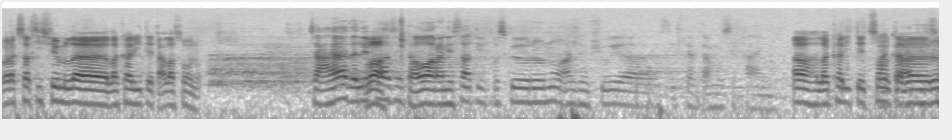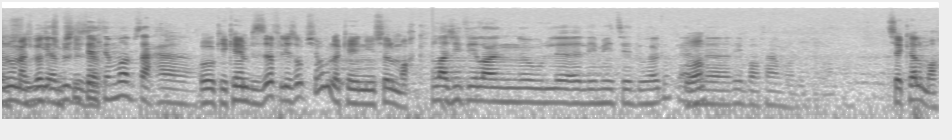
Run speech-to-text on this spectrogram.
وراك satisfait من la qualité تاع la sono تاع هذا اللي تاع هو راني satisfait parce que Renault عندهم شوية système تاع موسيقى آه la qualité de son تاع رونو ما عجبتكش مشيت بزاف تما بصح OK كاين بزاف les options ولا كاين une seule marque la GT Line ولا Limited وهادو. كان لي pas femme سي كال مارك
